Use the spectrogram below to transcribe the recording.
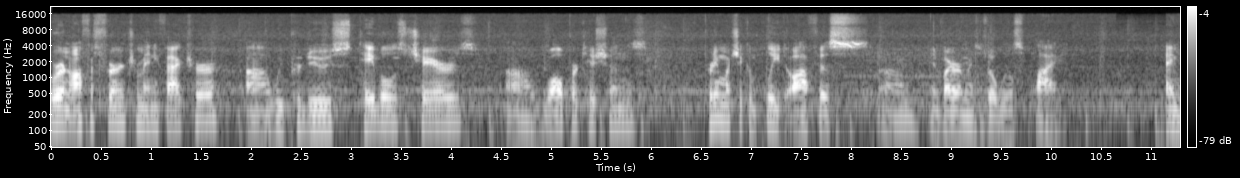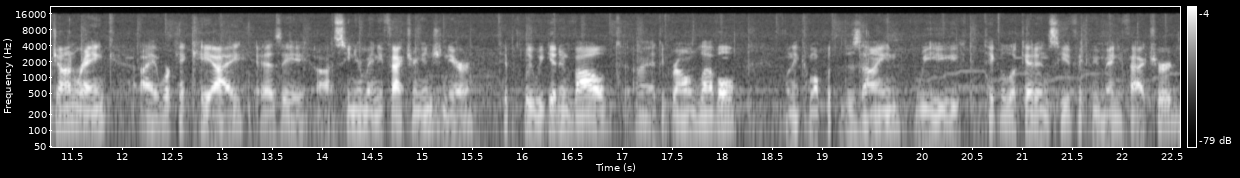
We're an office furniture manufacturer. Uh, we produce tables, chairs, uh, wall partitions, pretty much a complete office um, environment is what we'll supply. I'm John Rank. I work at KI as a uh, senior manufacturing engineer. Typically we get involved uh, at the ground level when they come up with the design. We take a look at it and see if it can be manufactured.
